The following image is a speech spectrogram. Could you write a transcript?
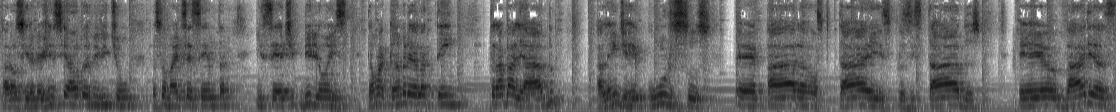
para auxílio emergencial, 2021 já são mais de 67 bilhões. Então a Câmara ela tem trabalhado, além de recursos é, para hospitais, para os estados, é, várias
